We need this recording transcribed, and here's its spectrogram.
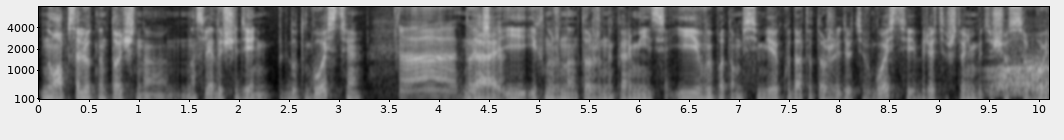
ну, абсолютно точно на следующий день придут гости, А, точно. да, и их нужно тоже накормить. И вы потом с семьей куда-то тоже идете в гости и берете что-нибудь еще с собой.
